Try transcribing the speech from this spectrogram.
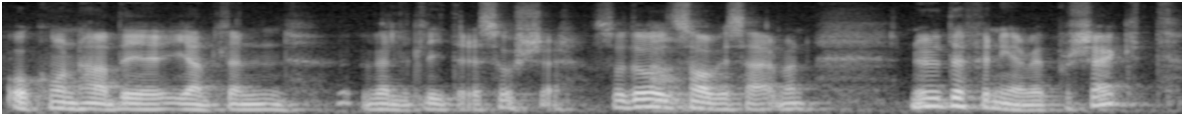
Och hon hade egentligen väldigt lite resurser. Så då Ja. sa vi så här, men nu definierar vi ett projekt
